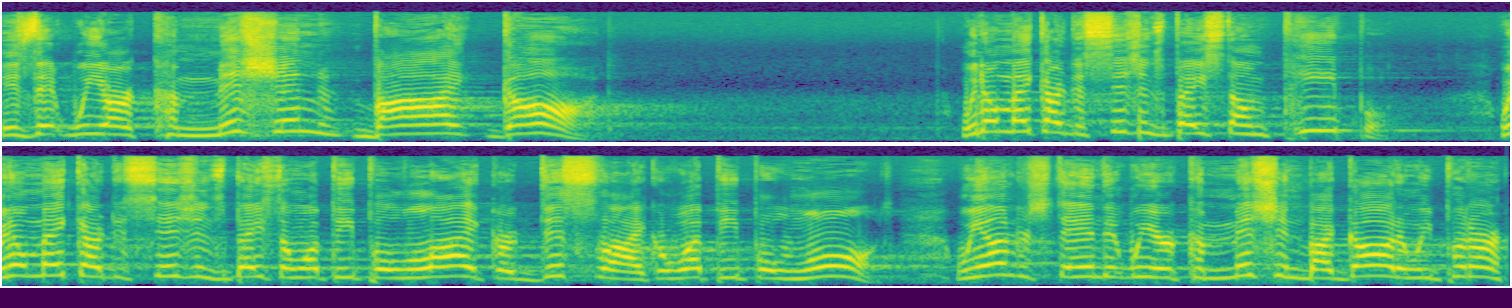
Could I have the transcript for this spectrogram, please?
is that we are commissioned by God. We don't make our decisions based on people. We don't make our decisions based on what people like or dislike or what people want. We understand that we are commissioned by God and we put our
